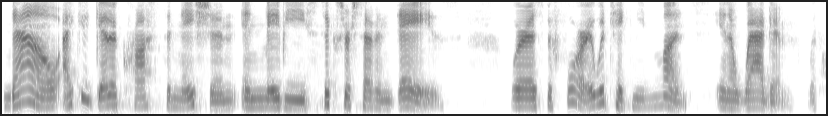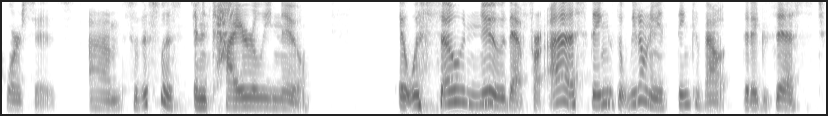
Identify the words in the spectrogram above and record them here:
now I could get across the nation in maybe six or seven days, whereas before it would take me months in a wagon with horses. Um, so this was entirely new. It was so new that for us, things that we don't even think about that exist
